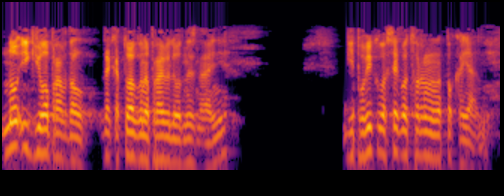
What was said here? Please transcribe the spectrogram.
но и ги оправдал дека тоа го направили од незнаење, ги повикува сега отворено на покаяние.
